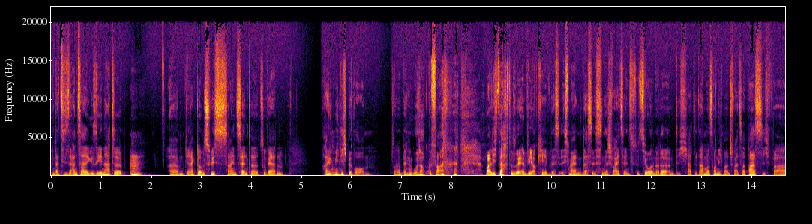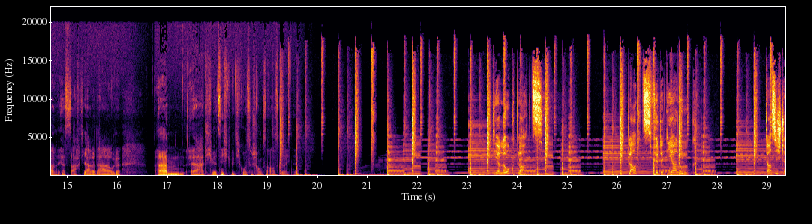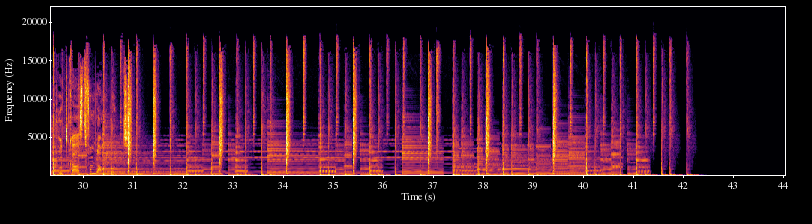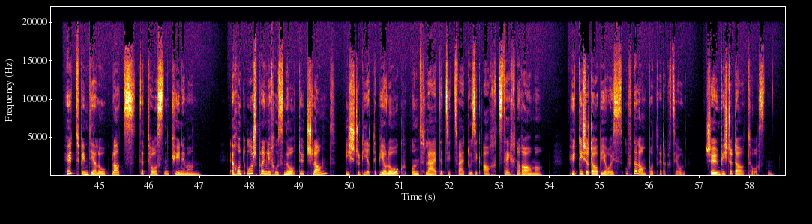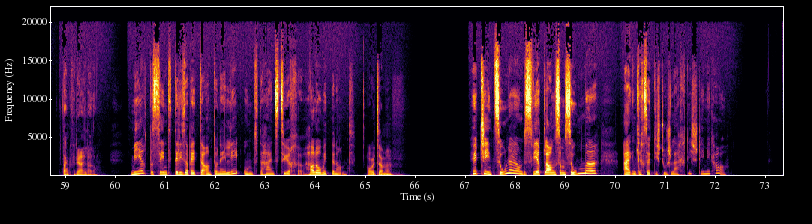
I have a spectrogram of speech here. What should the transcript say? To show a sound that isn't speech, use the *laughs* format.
Und als ich diese Anzeige gesehen hatte, *clears throat* ähm, Direktor im Swiss Science Center zu werden, habe ich mich nicht beworben, sondern bin in Urlaub gefahren, *laughs* weil ich dachte so irgendwie, okay, das, ich meine, das ist eine Schweizer Institution, oder? Und ich hatte damals noch nicht mal einen Schweizer Pass. Ich war erst acht Jahre da, oder? Ähm, da hatte ich mir jetzt nicht wirklich große Chancen ausgerechnet. Dialogplatz. Platz für den Dialog. Das ist der Podcast vom Lamput. Heute beim Dialogplatz der Thorsten Kühnemann. Er kommt ursprünglich aus Norddeutschland, ist studierter Biolog und leitet seit 2008 das Technorama. Heute ist er da bei uns auf der Lampot-Redaktion. Schön bist du da, Thorsten. Danke für die Einladung. Wir, das sind Elisabetta Antonelli und der Heinz Zürcher. Hallo miteinander. Hallo zusammen. Heute scheint die Sonne und es wird langsam Sommer. Eigentlich solltest du schlechte Stimmung haben.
